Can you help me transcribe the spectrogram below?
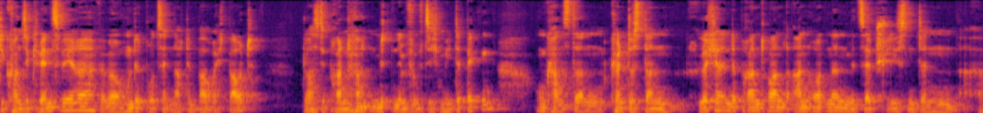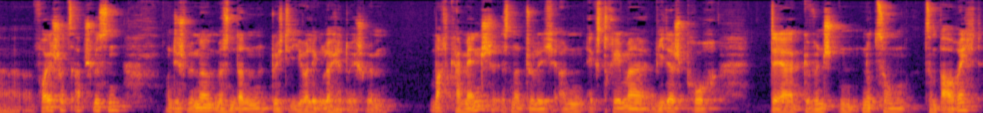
Die Konsequenz wäre, wenn man 100 Prozent nach dem Baurecht baut, du hast die Brandwand mitten im 50 Meter Becken und kannst dann, könntest dann Löcher in der Brandwand anordnen mit selbstschließenden äh, Feuerschutzabschlüssen und die Schwimmer müssen dann durch die jeweiligen Löcher durchschwimmen macht kein Mensch, ist natürlich ein extremer Widerspruch der gewünschten Nutzung zum Baurecht.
